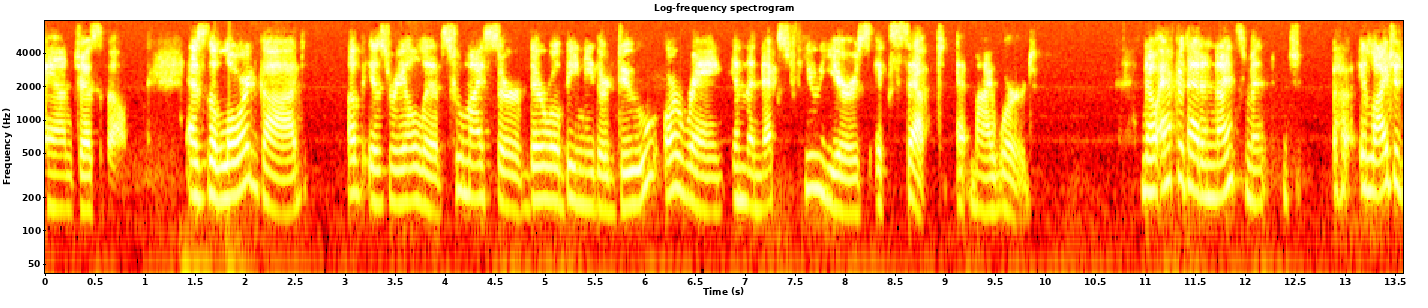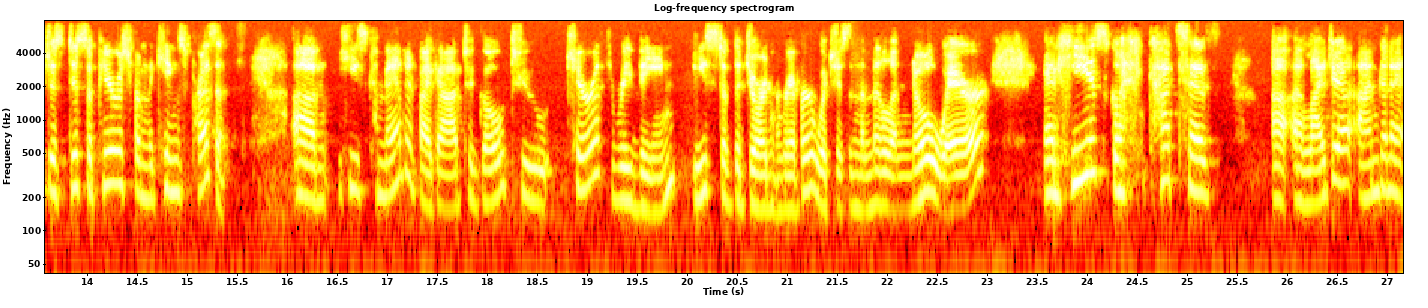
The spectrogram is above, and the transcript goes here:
and Jezebel As the Lord God of Israel lives, whom I serve, there will be neither dew or rain in the next few years except at my word. Now, after that announcement, Elijah just disappears from the king's presence. Um, he's commanded by God to go to Kerith Ravine, east of the Jordan River, which is in the middle of nowhere. And he is going, God says, uh, Elijah, I'm going to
